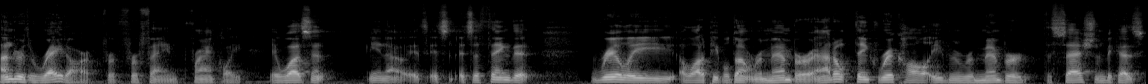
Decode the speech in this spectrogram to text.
under the radar for, for Fame. Frankly, it wasn't. You know, it's it's it's a thing that really a lot of people don't remember, and I don't think Rick Hall even remembered the session because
